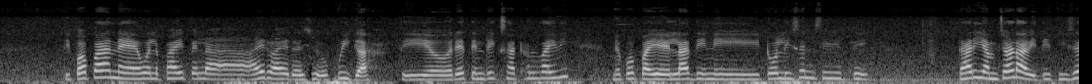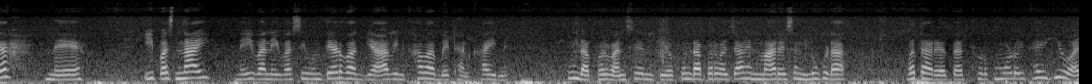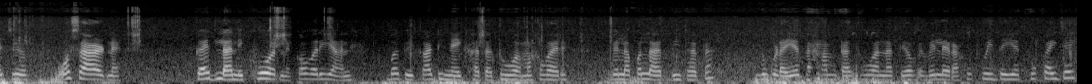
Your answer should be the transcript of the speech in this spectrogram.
તે પપ્પા ને ઓલા ભાઈ પેલા આયરો આયરો છે પૂગા તે રેતીની રિક્ષા ઠલવાવી ને પપ્પાએ લાદીની ટોલી છે ને સીધી ધારી આમ ચડાવી દીધી છે ને એ પછી નાઈ ને એવા ને એવા સીવું તેડવા ગયા, આવીને ખાવા બેઠા ને ખાઈને. કુંડા ભરવાનું છે ને તે, કુંડા ભરવા ચાહે ને મારે છે ને લુગડા વધારે હતા, થોડુંક મોડું થઈ ગયું આજે ઓસાડ ને ગાદલાની ખોર ને કવરિયા ને બધું કાઢી નાખ્યા ધોવામાં સવારે વેલા પલાર દીધા હતા. લુગડા હતા, હામટા ધોવાના તે હવે વેલેરા સૂકવી દઈએ સુકાઈ જાય.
